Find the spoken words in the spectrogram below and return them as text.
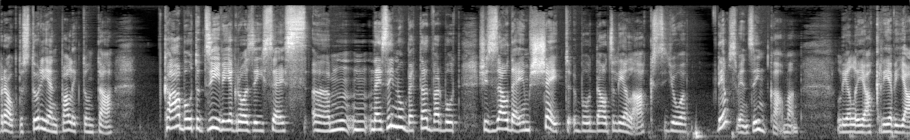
braukt uz turieni, palikt un tā. Kā būtu dzīve iegrozījusies, um, nezinu, bet tad varbūt šis zaudējums šeit būtu daudz lielāks. Jo Dievs vien zina, kā man lielajā Krievijā,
